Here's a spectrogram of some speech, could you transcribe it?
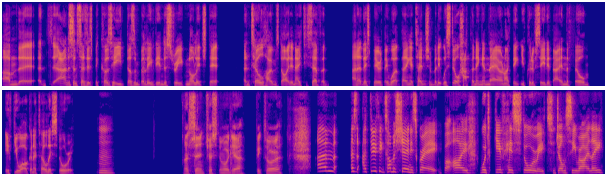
Um, Anderson says it's because he doesn't believe the industry acknowledged it until Holmes died in '87, and at this period they weren't paying attention, but it was still happening in there, and I think you could have seeded that in the film if you are going to tell this story. Mm. That's an interesting one. Yeah, Victoria. Um, as I do think Thomas Jane is great, but I would give his story to John C. Reilly,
